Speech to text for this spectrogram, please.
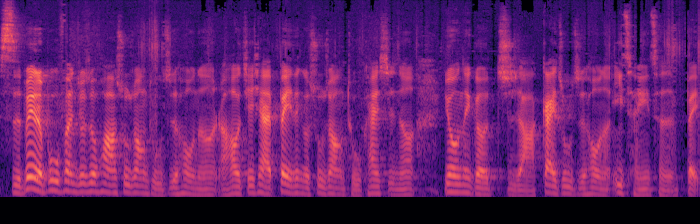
死背的部分就是画树状图之后呢，然后接下来背那个树状图，开始呢用那个纸啊盖住之后呢，一层一层的背。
